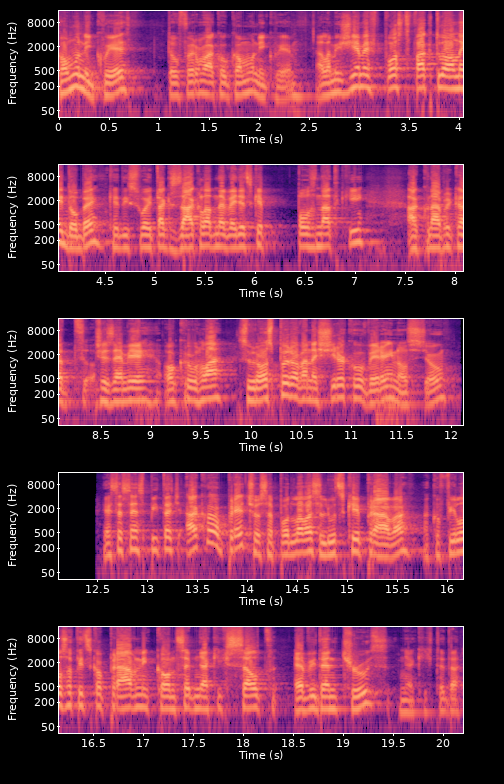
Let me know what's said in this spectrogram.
komunikuje tou formou, ako komunikuje. Ale my žijeme v postfaktuálnej dobe, kedy sú aj tak základné vedecké poznatky, ako napríklad, že Zem je okrúhla, sú rozporované širokou verejnosťou. Ja sa chcem spýtať, ako prečo sa podľa vás ľudské práva, ako filozoficko-právny koncept nejakých self-evident truth, nejakých teda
